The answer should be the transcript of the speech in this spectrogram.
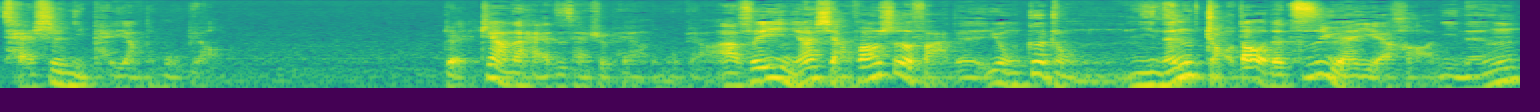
才是你培养的目标。对这样的孩子才是培养的目标啊，所以你要想方设法的用各种你能找到的资源也好，你能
